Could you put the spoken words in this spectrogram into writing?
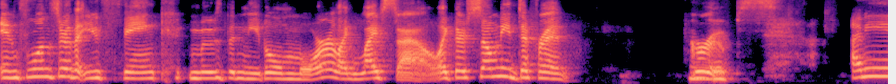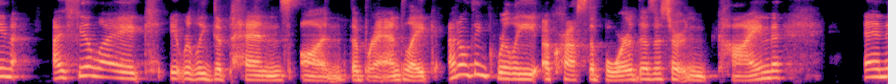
influencer that you think moves the needle more like lifestyle like there's so many different mm-hmm. groups i mean I feel like it really depends on the brand. Like, I don't think really across the board there's a certain kind. And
